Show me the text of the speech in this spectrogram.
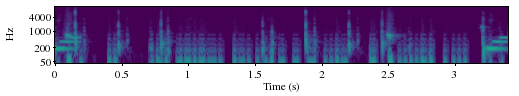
Hello. Hello.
